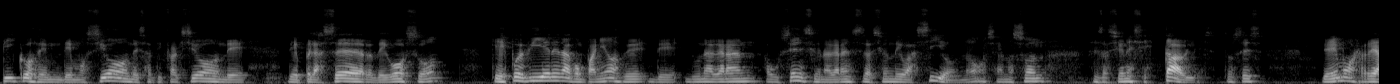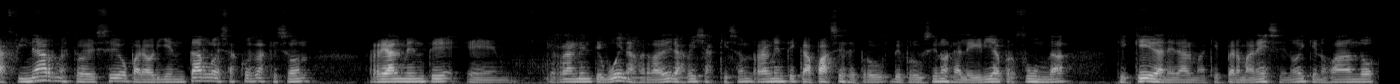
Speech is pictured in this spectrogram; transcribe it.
picos de, emoción, de satisfacción, de, placer, de gozo, que después vienen acompañados de, de, una gran ausencia, una gran sensación de vacío, ¿no? O sea, no son sensaciones estables. Entonces, debemos reafinar nuestro deseo para orientarlo a esas cosas que son realmente, eh, que realmente buenas, verdaderas, bellas, que son realmente capaces de, producirnos la alegría profunda que queda en el alma, que permanece ¿no? y que nos va dando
